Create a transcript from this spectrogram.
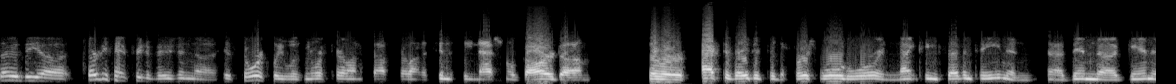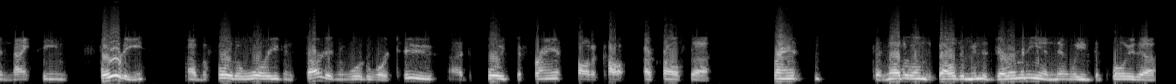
So the uh, 30th Infantry Division uh, historically was North Carolina, South Carolina, Tennessee National Guard. Um, they were activated for the First World War in 1917 and uh, then uh, again in 1940, uh, before the war even started in World War II, uh, deployed to France, fought across uh, France, the Netherlands, Belgium, into Germany, and then we deployed uh,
